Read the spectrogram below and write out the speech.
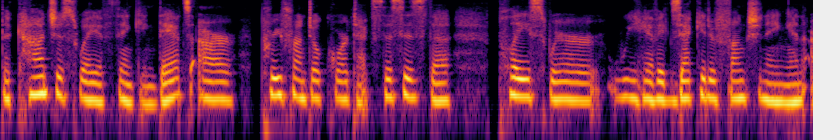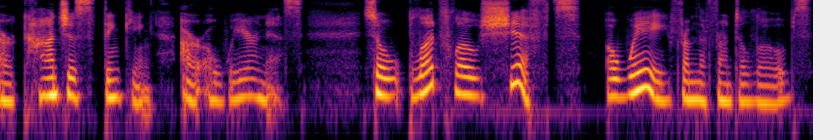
the conscious way of thinking. That's our prefrontal cortex. This is the place where we have executive functioning and our conscious thinking, our awareness. So blood flow shifts away from the frontal lobes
